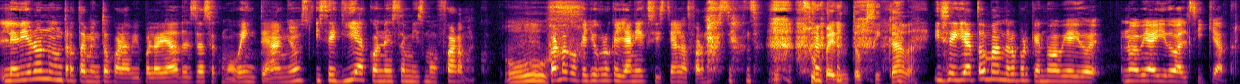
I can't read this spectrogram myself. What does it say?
le dieron un tratamiento para bipolaridad desde hace como 20 años y seguía con ese mismo fármaco. Fármaco que yo creo que ya ni existía en las farmacias. Súper intoxicada. y seguía tomándolo porque no había, ido, no había ido al psiquiatra.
